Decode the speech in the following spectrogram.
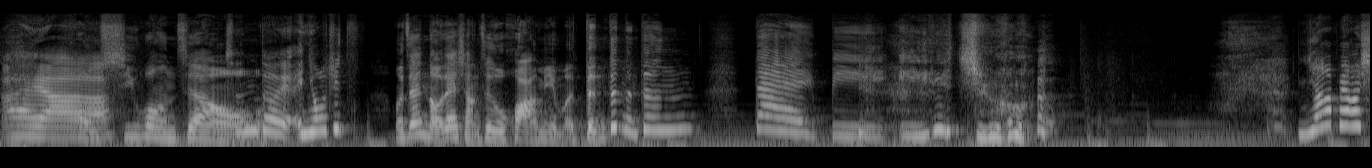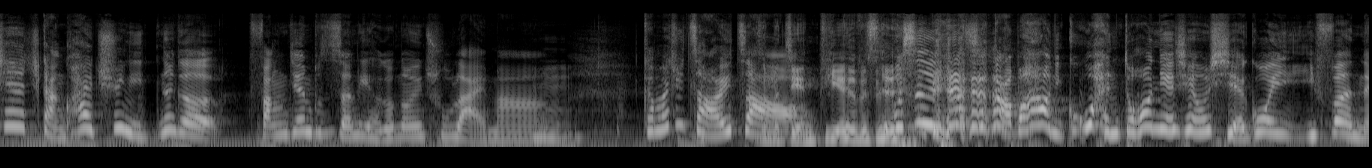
哎呀好，希望这样哦，真的耶！哎，你要去我在脑袋想这个画面嘛，噔噔噔噔，代笔遗嘱。你要不要现在赶快去你那个房间？不是整理很多东西出来吗？嗯赶快去找一找。怎么剪贴？是不是？不是，是搞不好你姑姑很多年前有写过一一份呢。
